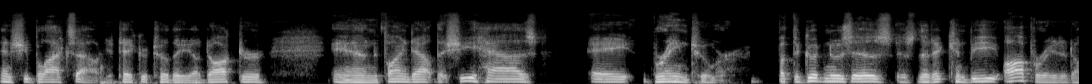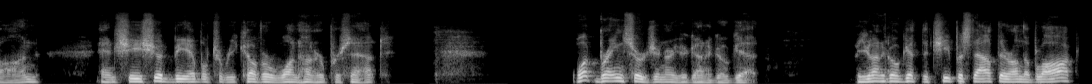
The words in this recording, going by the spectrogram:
and she blacks out. You take her to the uh, doctor and find out that she has a brain tumor. But the good news is is that it can be operated on and she should be able to recover 100%. What brain surgeon are you going to go get? Are you going to go get the cheapest out there on the block?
